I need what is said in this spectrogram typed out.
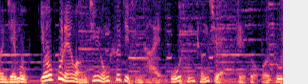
本节目由互联网金融科技平台梧桐城选制作播出。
